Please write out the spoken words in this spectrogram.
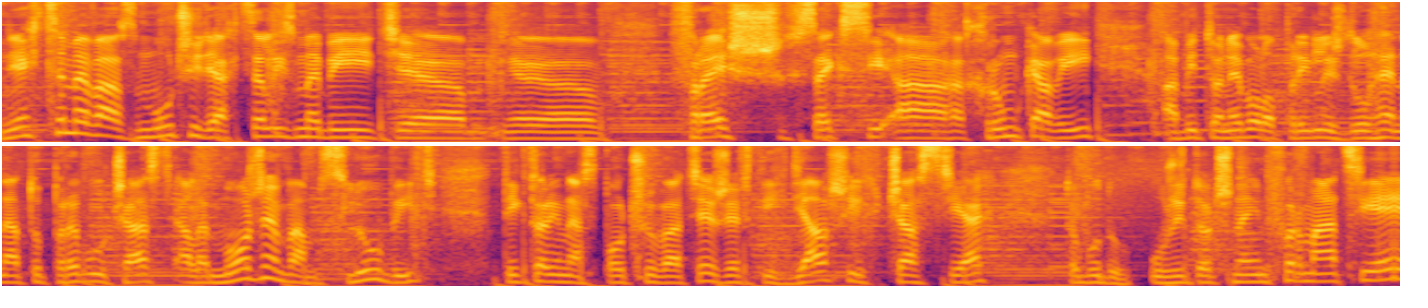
Nechceme vás mučiť a chceli sme byť uh, uh, fresh, sexy a chrumkaví, aby to nebolo príliš dlhé na tú prvú časť, ale môžem vám slúbiť, tí, ktorí nás počúvate, že v tých ďalších častiach to budú užitočné informácie,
